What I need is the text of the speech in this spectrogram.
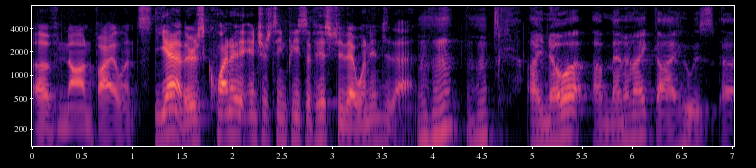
of nonviolence. Yeah, there's quite an interesting piece of history that went into that. I know a, a Mennonite guy who was, uh,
